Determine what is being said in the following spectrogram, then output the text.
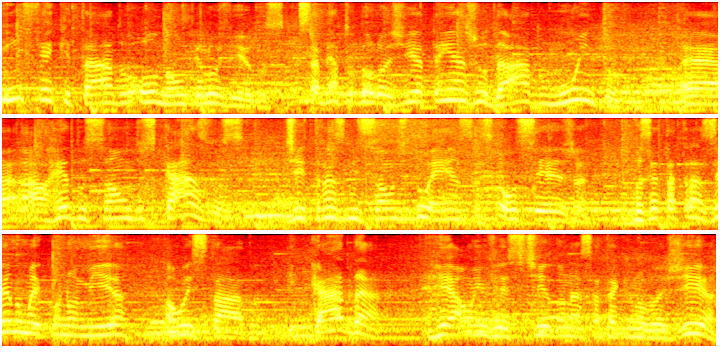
infectado ou não pelo vírus. Essa metodologia tem ajudado muito é, a redução dos casos de transmissão de doenças, ou seja, você está trazendo uma economia ao Estado e cada real investido nessa tecnologia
